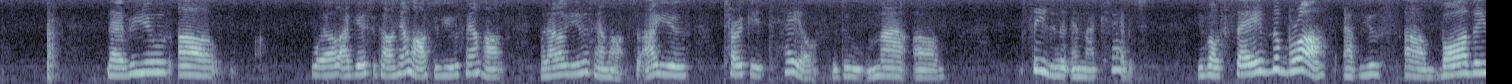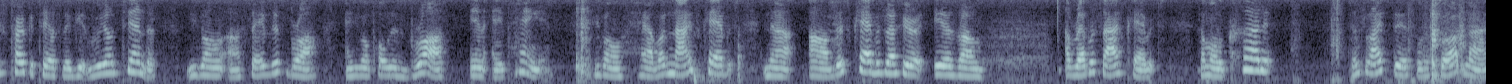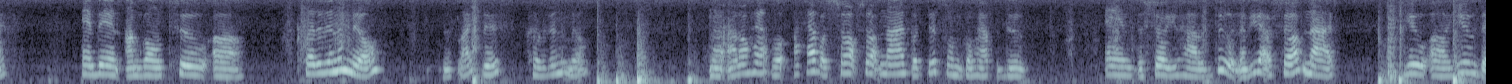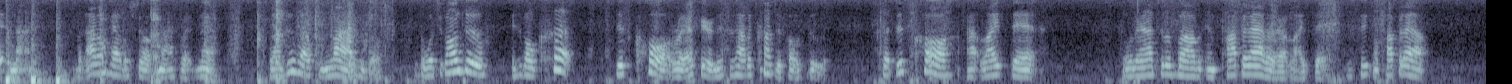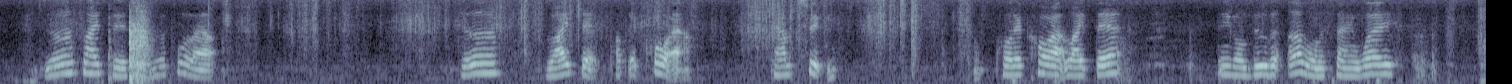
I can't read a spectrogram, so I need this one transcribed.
Now, if you use, uh, well, I guess you call it ham hocks, you use ham hocks, but I don't use ham hocks. So I use turkey tails to do my uh, seasoning in my cabbage. You're going to save the broth after you uh, boil these turkey tails so they get real tender. You're going to uh, save this broth and you're going to pour this broth in a pan. You're going to have a nice cabbage. Now, uh, this cabbage right here is um, a regular sized cabbage. So I'm going to cut it just like this with a sharp knife. And then I'm going to uh, cut it in the middle, just like this. Cut it in the middle. Now I don't have a, I have a sharp, sharp knife, but this one I'm to have to do and to show you how to do it. Now if you got a sharp knife, you uh, use that knife. But I don't have a sharp knife right now. But I do have some knives though. So what you're to do is to cut this core right here. This is how the country folks do it. Cut this core out like that. Go down to the bottom and pop it out of there like that. You see, you can pop it out. Just like this. Just pull out. Just like that. Pop that core out. Kind of tricky. Pull that core out like that. Then you're going to do the other one the same way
